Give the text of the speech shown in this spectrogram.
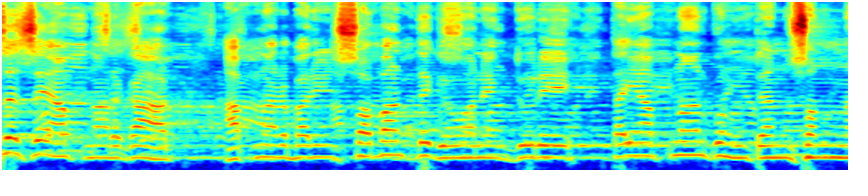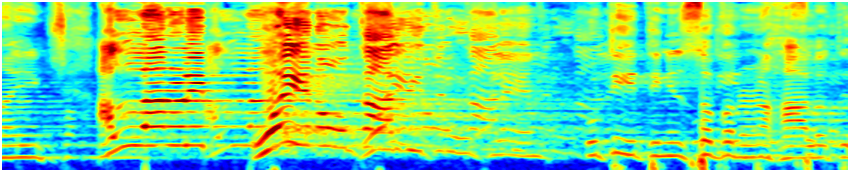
শেষে আপনার ঘাট আপনার বাড়ির সবার থেকে অনেক দূরে, তাই আপনার কোনো টেনশন নাই। আল্লাহর ওই নৌকার ভিতরে উঠলেন উঠি তিনি সফর হালতে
